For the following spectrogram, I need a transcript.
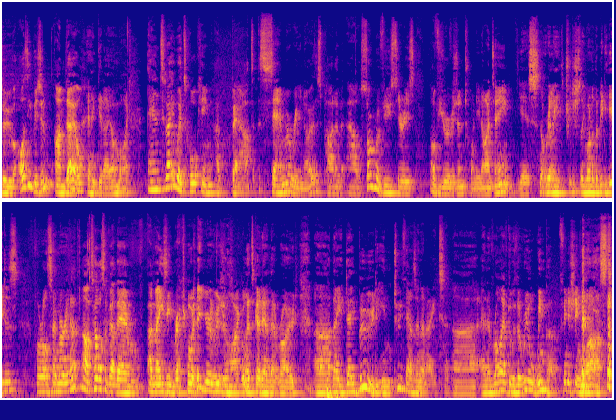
to Aussie Vision. I'm Dale, And g'day, I'm Mike. and today we're talking about San Marino as part of our song review series of Eurovision 2019. Yes, not really traditionally one of the big hitters for old San Marino. Oh, tell us about their amazing record at Eurovision, Michael. Let's go down that road. Uh, they debuted in 2008 uh, and arrived with a real whimper, finishing last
